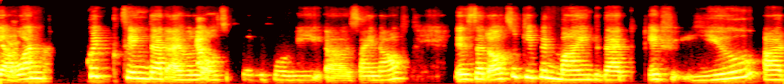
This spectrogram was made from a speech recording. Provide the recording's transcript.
yeah, one quick thing that I will Yep. also say before we uh, sign off is that also keep in mind that if you are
